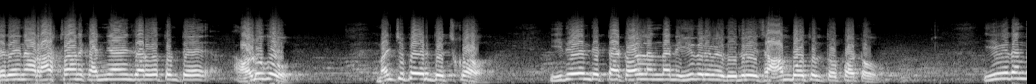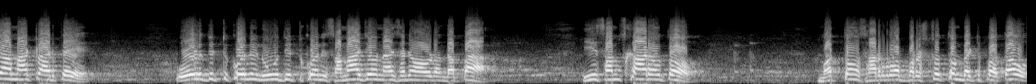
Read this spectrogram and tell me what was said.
ఏదైనా రాష్ట్రానికి అన్యాయం జరుగుతుంటే అడుగు. మంచి పేరు తెచ్చుకో. ఇదేం తిట్టేటోళ్ళందరినీ ఈదుల మీద వదిలేసి ఆంబోతులతో పాటు. ఈ విధంగా మాట్లాడితే ఓళ్ళు తిట్టుకొని నువ్వు తిట్టుకొని సమాజం నాశనం అవడం తప్ప ఈ సంస్కారంతో మొత్తం సర్వభ్రష్టత్వం పట్టిపోతావు.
